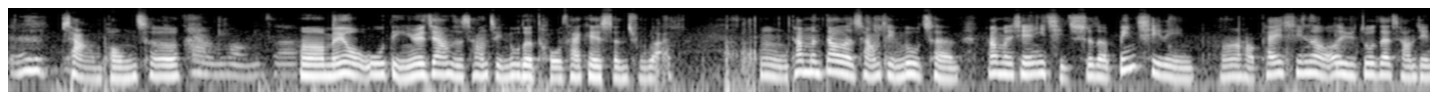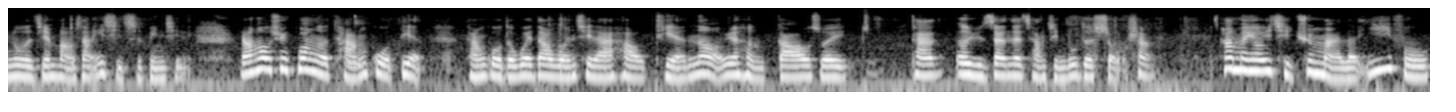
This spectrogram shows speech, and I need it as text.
嗯，敞篷车。敞篷车。嗯，没有屋顶，因为这样子长颈鹿的头才可以伸出来。嗯，他们到了长颈鹿城，他们先一起吃了冰淇淋，嗯，好开心哦。鳄鱼坐在长颈鹿的肩膀上一起吃冰淇淋，然后去逛了糖果店，糖果的味道闻起来好甜哦，因为很高，所以它鳄鱼站在长颈鹿的手上。他们又一起去买了衣服，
